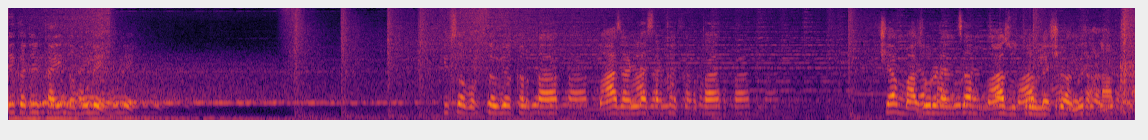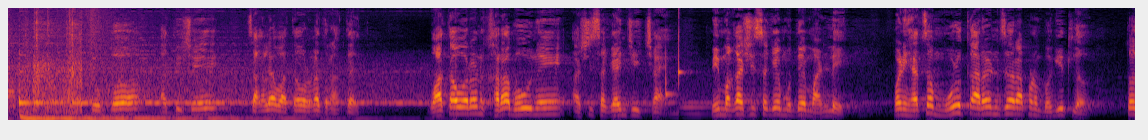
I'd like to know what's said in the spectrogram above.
कधी कधी काही नमुने तिचं वक्तव्य करतात माज आणल्यासारखं करतात. त्या माजोरड्यांचा माज उतरवल्याशिवाय आम्ही राहणार लोक अतिशय चांगल्या वातावरणात राहत आहेत. वातावरण खराब होऊ नये अशी सगळ्यांची इच्छा आहे. मी मगाशी सगळे मुद्दे मांडले पण ह्याचं मूळ कारण जर आपण बघितलं तर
